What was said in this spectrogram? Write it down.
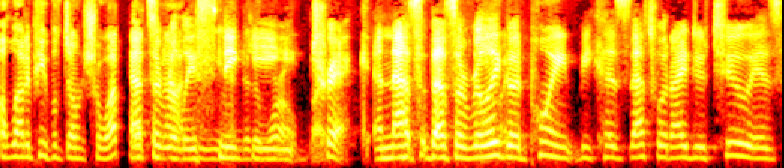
a lot of people don't show up that's, that's a really sneaky world, trick and that's that's a really good point because that's what i do too is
